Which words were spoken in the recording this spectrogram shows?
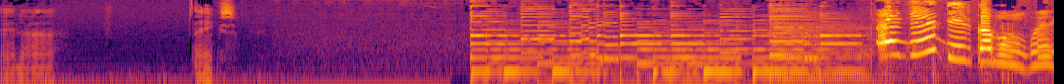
And, uh, thanks. un buen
